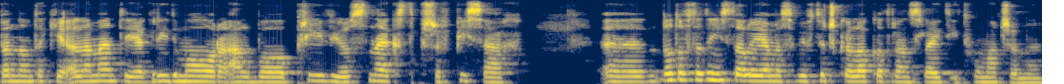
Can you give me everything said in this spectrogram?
będą takie elementy jak Read More albo Previous Next przy wpisach, no to wtedy instalujemy sobie wtyczkę Loco Translate i tłumaczymy.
